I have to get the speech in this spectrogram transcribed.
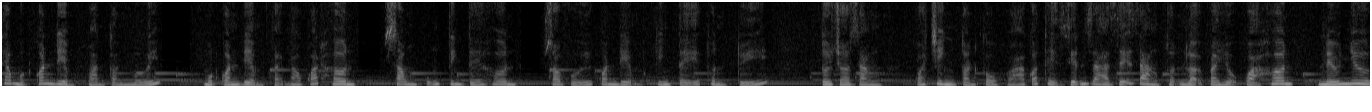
theo một quan điểm hoàn toàn mới, một quan điểm phải bao quát hơn, song cũng tinh tế hơn so với quan điểm kinh tế thuần túy. Tôi cho rằng quá trình toàn cầu hóa có thể diễn ra dễ dàng thuận lợi và hiệu quả hơn nếu như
